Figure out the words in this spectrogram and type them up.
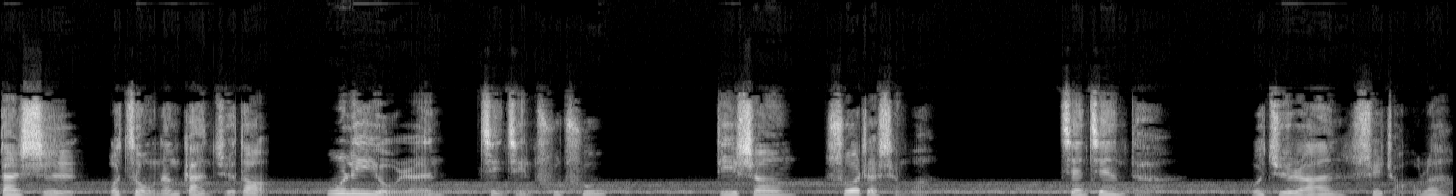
但是我总能感觉到屋里有人。进进出出，低声说着什么。渐渐的，我居然睡着了。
